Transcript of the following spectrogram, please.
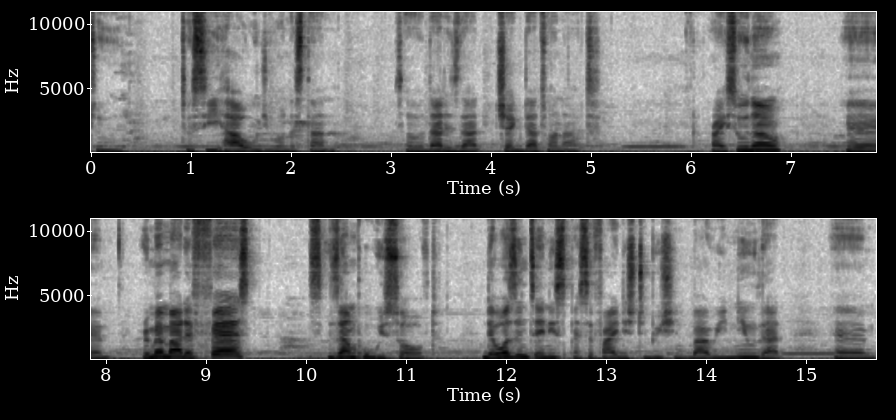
to to see how you understand. So that is that. Check that one out. Right so now uh, remember the first example we solved there wasn't any specified distribution but we knew that um,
